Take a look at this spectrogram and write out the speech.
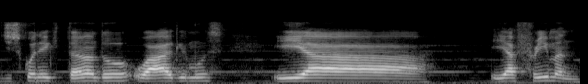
desconectando o Agmus e a e a Freeman.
